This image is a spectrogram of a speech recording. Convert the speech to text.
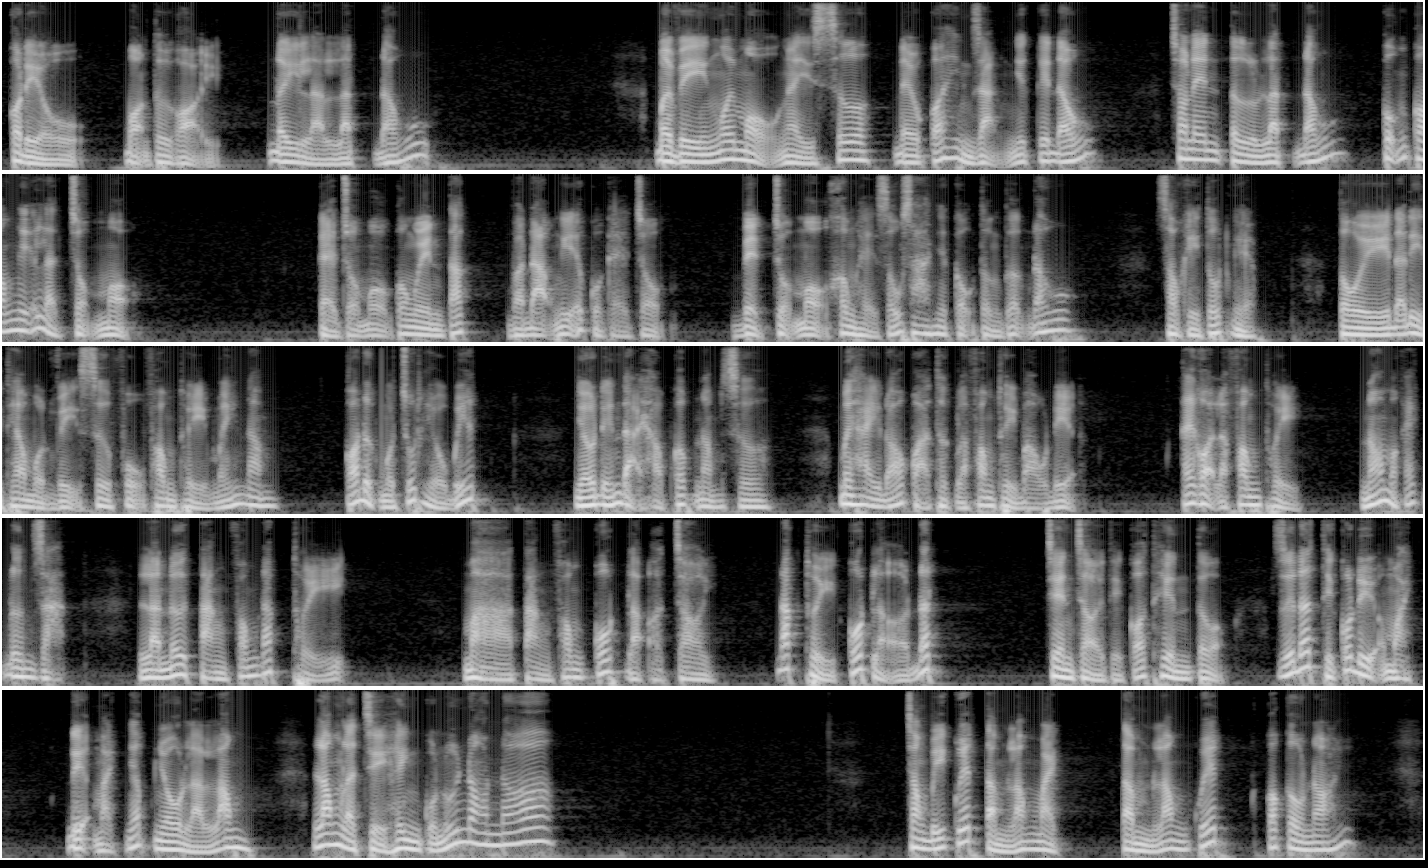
Có điều bọn tôi gọi đây là lật đấu. Bởi vì ngôi mộ ngày xưa đều có hình dạng như cái đấu. Cho nên từ lật đấu cũng có nghĩa là trộm mộ. Kẻ trộm mộ có nguyên tắc và đạo nghĩa của kẻ trộm. Việc trộm mộ không hề xấu xa như cậu tưởng tượng đâu. Sau khi tốt nghiệp, tôi đã đi theo một vị sư phụ phong thủy mấy năm. Có được một chút hiểu biết. Nhớ đến đại học cấp năm xưa. Mới hay đó quả thực là phong thủy bảo địa. Cái gọi là phong thủy, nó một cách đơn giản, là nơi tàng phong đắp thủy. Mà tàng phong cốt là ở trời, đắc thủy cốt là ở đất. Trên trời thì có thiên tượng, dưới đất thì có địa mạch. Địa mạch nhấp nhô là long, long là chỉ hình của núi non đó. Trong bí quyết tầm long mạch, tầm long quyết có câu nói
